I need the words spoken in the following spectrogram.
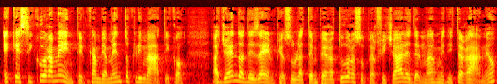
è che sicuramente il cambiamento climatico, agendo ad esempio sulla temperatura superficiale del Mar Mediterraneo,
